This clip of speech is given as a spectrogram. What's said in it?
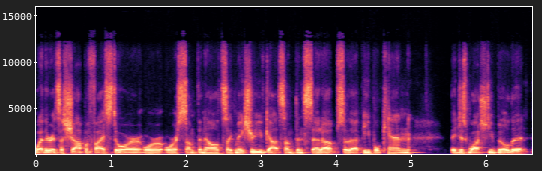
whether it's a Shopify store or or something else. Like make sure you've got something set up so that people can. They just watched you build it.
